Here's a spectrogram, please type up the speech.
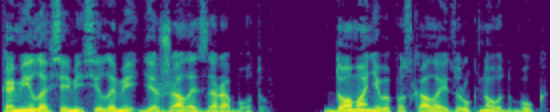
Камила всеми силами держалась за работу. Дома не выпускала из рук ноутбук,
